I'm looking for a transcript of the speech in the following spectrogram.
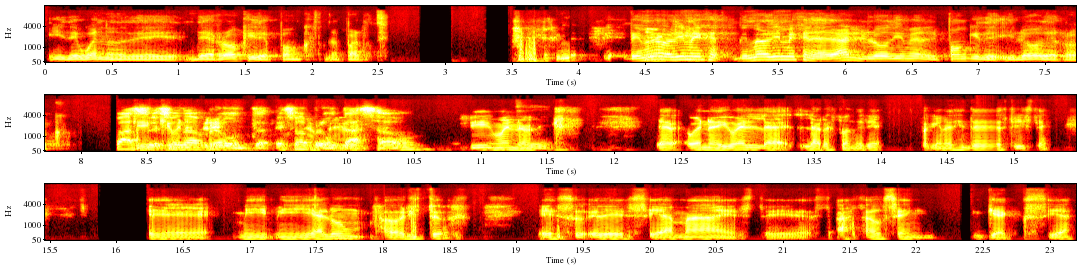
y de bueno, de, de rock y de punk, aparte. Primero, dime, primero dime general y luego dime del punk y, de, y luego de rock. Paso, es una pregunta, es una pregunta. preguntaza. Sí, bueno. Sí. Bueno, igual la, la responderé para que no te sientas triste. Eh, mi, mi álbum favorito es, eh, se llama este, A Thousand Gags, ¿ya?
